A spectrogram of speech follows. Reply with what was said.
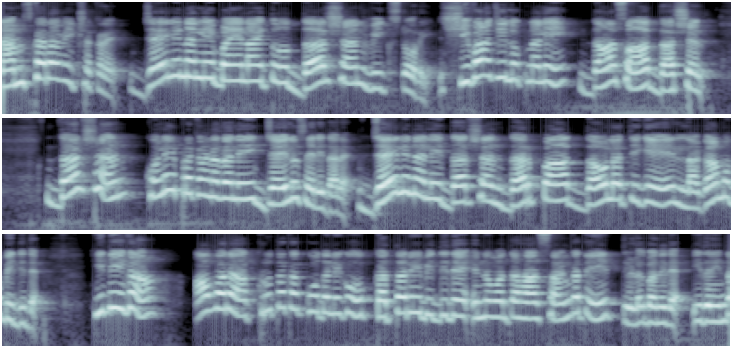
ನಮಸ್ಕಾರ ವೀಕ್ಷಕರೇ. ಜೈಲಿನಲ್ಲಿ ಬಯಲಾಯಿತು ದರ್ಶನ್ ವೀಕ್ ಸ್ಟೋರಿ. ಶಿವಾಜಿ ಲುಕ್ನಲ್ಲಿ ದಾಸ ದರ್ಶನ್. ದರ್ಶನ್ ಕೊಲೆ ಪ್ರಕರಣದಲ್ಲಿ ಜೈಲು ಸೇರಿದ್ದಾರೆ. ಜೈಲಿನಲ್ಲಿ ದರ್ಶನ್ ದರ್ಪ ದೌಲತಿಗೆ ಲಗಾಮು ಬಿದ್ದಿದೆ. ಇದೀಗ ಅವರ ಕೃತಕ ಕೂದಲಿಗೂ ಕತ್ತರಿ ಬಿದ್ದಿದೆ ಎನ್ನುವಂತಹ ಸಂಗತಿ ತಿಳಿದು ಬಂದಿದೆ ಇದರಿಂದ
